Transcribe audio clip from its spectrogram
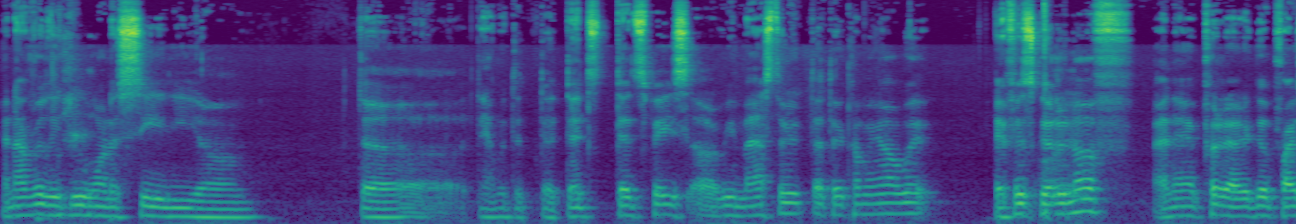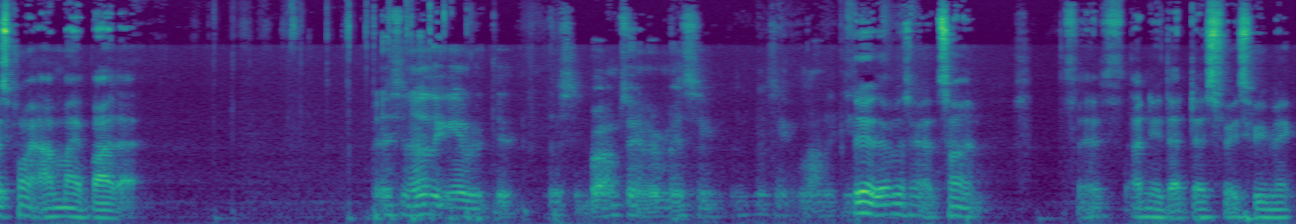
And I really do want to see the um the damn with the, the Dead Dead Space uh, remastered that they're coming out with. If it's good enough and they put it at a good price point, I might buy that. There's another game that did. Listen, bro, I'm saying they're missing. They're missing a lot of games. Yeah, they're missing a ton. So if I need that Dead Space remake.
